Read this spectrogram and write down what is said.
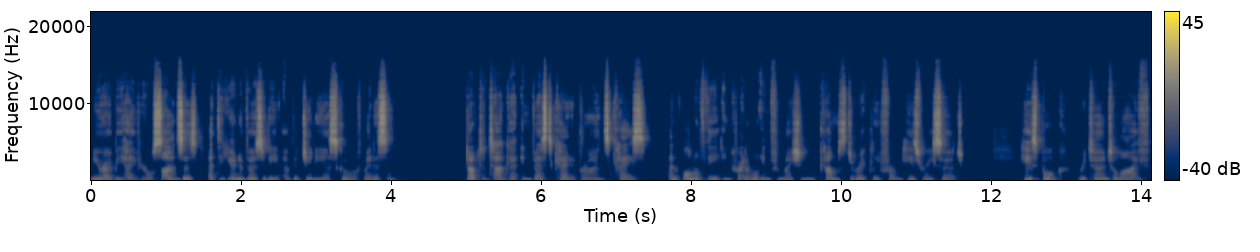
Neurobehavioral Sciences at the University of Virginia School of Medicine. Dr. Tucker investigated Ryan's case, and all of the incredible information comes directly from his research. His book, Return to Life,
